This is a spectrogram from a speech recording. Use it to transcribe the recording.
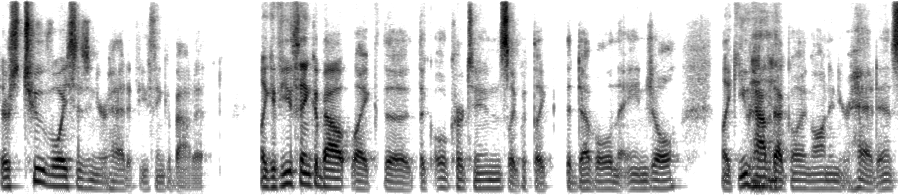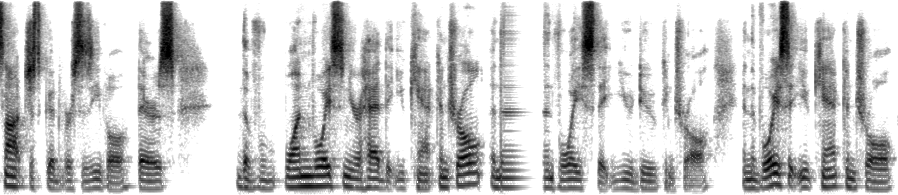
there's two voices in your head if you think about it. Like if you think about like the the old cartoons like with like the devil and the angel, like you have Mhm. that going on in your head and it's not just good versus evil. There's the one voice in your head that you can't control and then the voice that you do control. And the voice that you can't control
